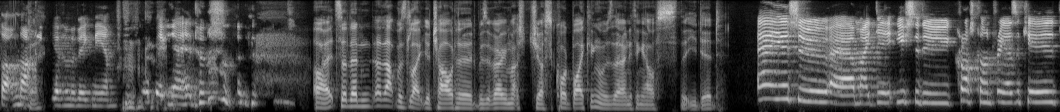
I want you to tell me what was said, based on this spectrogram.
But I'm not going to give them a big name, a big head. All right, so then that was like your childhood. Was it very much just quad biking, or was there anything else that you did? Uh, yeah, so um, I did used to do cross country as a kid.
